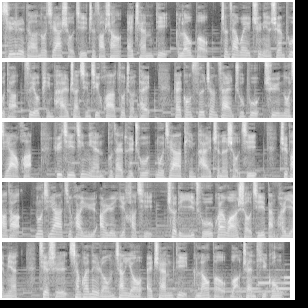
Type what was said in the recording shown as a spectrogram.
昔日的诺基亚手机制造商 hmd global 正在为去年宣布的自有品牌转型计划做准备该公司正在逐步去诺基亚化预计今年不再推出诺基亚品牌智能手机。据报道诺基亚计划于二月一号起彻底移除官网手机板块页面届时相关内容将由 hmd global 网站提供。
